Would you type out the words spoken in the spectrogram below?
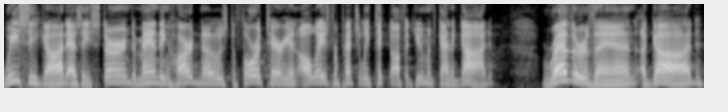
We see God as a stern, demanding, hard nosed, authoritarian, always perpetually ticked off at humans kind of God, rather than a God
